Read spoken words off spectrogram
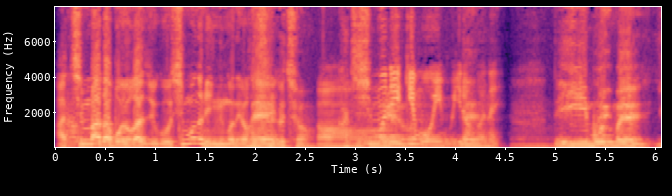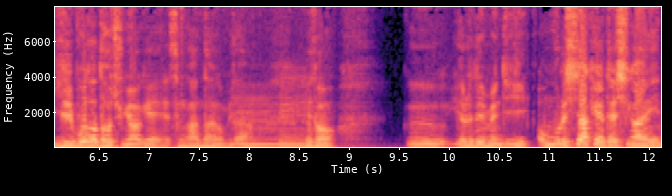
아침마다 모여가지고 신문을 읽는 거네요. 네, 그렇죠. 아. 같이 신문 신문 읽기 모임 이런 네. 거네. 근데 이 모임을 일보다 더 중요하게 생각한다는 겁니다. 음. 그래서 그 예를 들면 이제 이 업무를 시작해야 될 시간이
